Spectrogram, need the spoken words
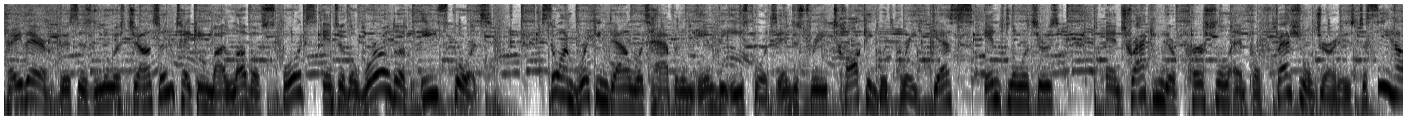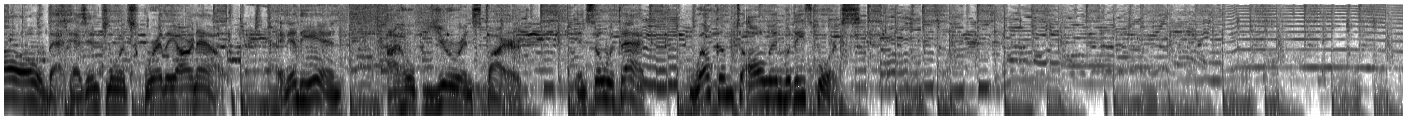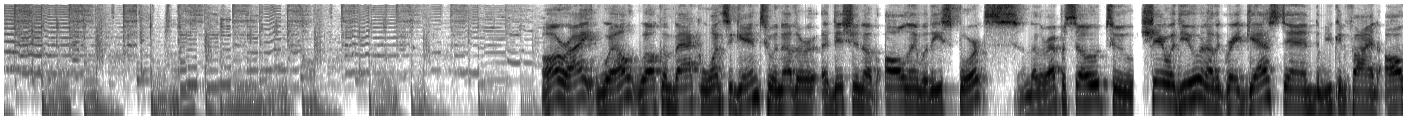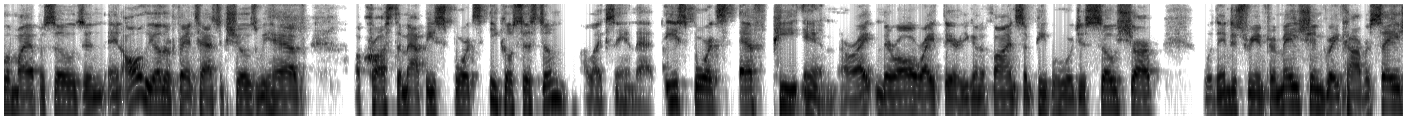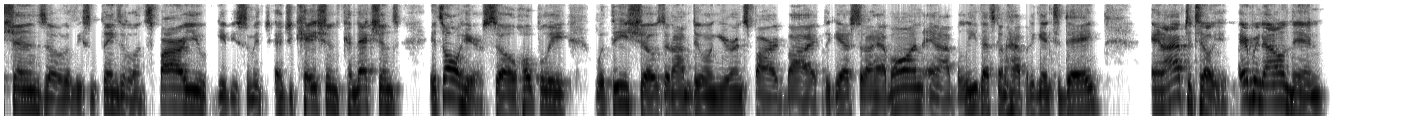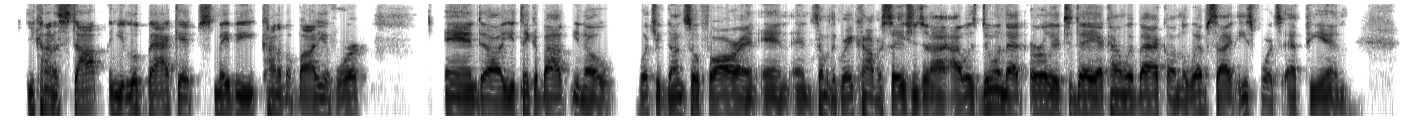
Hey there, this is Lewis Johnson taking my love of sports into the world of esports. So I'm breaking down what's happening in the esports industry, talking with great guests, influencers, and tracking their personal and professional journeys to see how all of that has influenced where they are now. And in the end, I hope you're inspired. And so with that, welcome to All In with Esports. All right. Well, welcome back once again to another edition of All In with Esports, another episode to share with you another great guest. And you can find all of my episodes and, and all the other fantastic shows we have across the Map Esports ecosystem. I like saying that. Esports FPN. All right. And they're all right there. You're going to find some people who are just so sharp with industry information, great conversations. There'll be some things that'll inspire you, give you some ed- education, connections. It's all here. So hopefully, with these shows that I'm doing, you're inspired by the guests that I have on, and I believe that's going to happen again today. And I have to tell you, every now and then, you kind of stop and you look back at maybe kind of a body of work, and uh, you think about you know what you've done so far and and and some of the great conversations. And I, I was doing that earlier today. I kind of went back on the website Esports FPN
